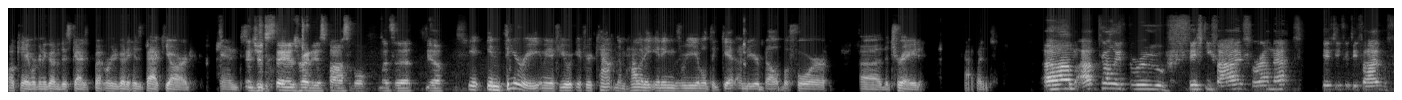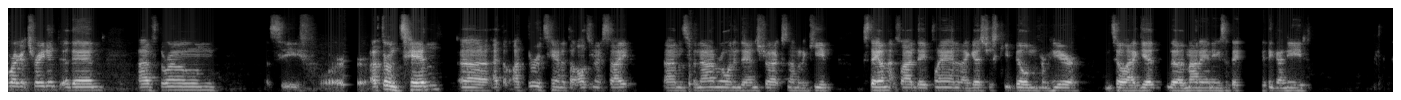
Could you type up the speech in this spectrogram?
okay. We're going to go to this guy's, but we're going to go to his backyard and and just stay as ready as possible. That's it. Yep. In theory, I mean, if you if you're counting them, how many innings were you able to get under your belt before uh, the trade happened? Um, I probably threw 55 around that, 50, 55 before I got traded, and then I've thrown. Let's see, four. I've thrown 10. Uh, at the, I threw 10 at the alternate site, um, and so now I'm rolling into instructs, and I'm going to keep stay on that five day plan, and I guess just keep building from here until I get the amount of innings that they think I need.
